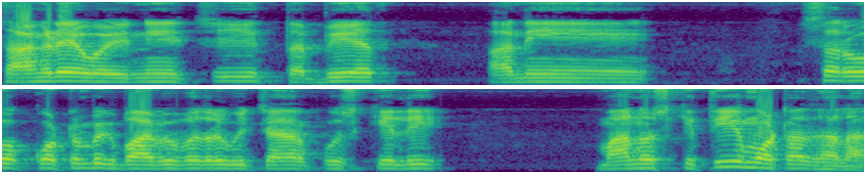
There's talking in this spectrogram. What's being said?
सांगडे वहिनीची तब्येत आणि सर्व कौटुंबिक बाबीबद्दल विचारपूस केली. माणूस कितीही मोठा झाला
